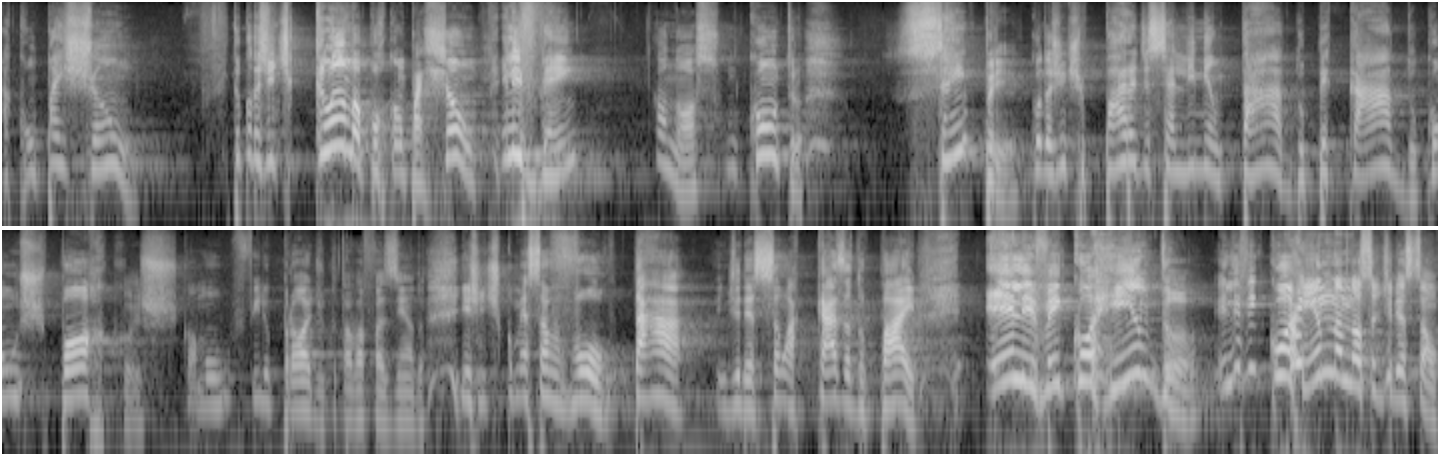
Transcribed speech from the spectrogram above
à compaixão. Então, quando a gente clama por compaixão, ele vem ao nosso encontro. Sempre, quando a gente para de se alimentar do pecado com os porcos, como o filho pródigo estava fazendo, e a gente começa a voltar em direção à casa do pai, ele vem correndo, ele vem correndo na nossa direção,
